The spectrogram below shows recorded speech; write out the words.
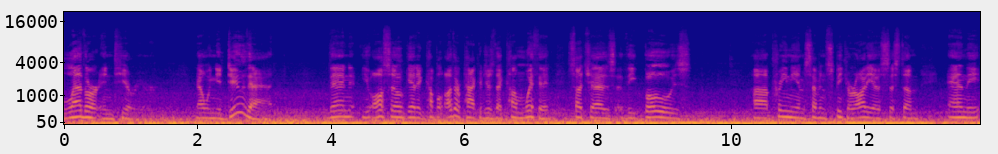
leather interior. Now when you do that, then you also get a couple other packages that come with it, such as the Bose uh, premium seven speaker audio system and the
